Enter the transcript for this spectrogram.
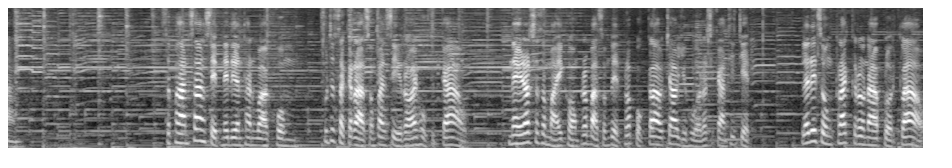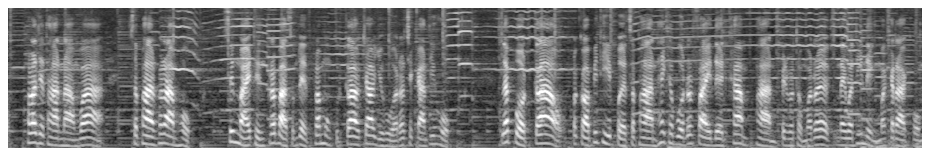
างค์สะพานสร้างเสร็จในเดือนธันวาคม พุทธศักราช 2469 ในรัชสมัยของพระบาทสมเด็จพระปกเกล้าเจ้าอยู่หัวรัชกาลที่ 7 และได้ทรงพระกรุณาโปรดเกล้า ระราชทานนามว่า สะพานพระราม 6 ซึ่งหมายถึงพระบาทสมเด็จพระมงกุฎเกล้าเจ้าอยู่หัวรัชกาลที่ 6 และโปรดเกล้าประกอบพิธีเปิดสะพานให้ขบวนรถไฟเดินข้ามผ่านเป็นปฐมฤกษ์ในวันที่ 1 มกราคม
